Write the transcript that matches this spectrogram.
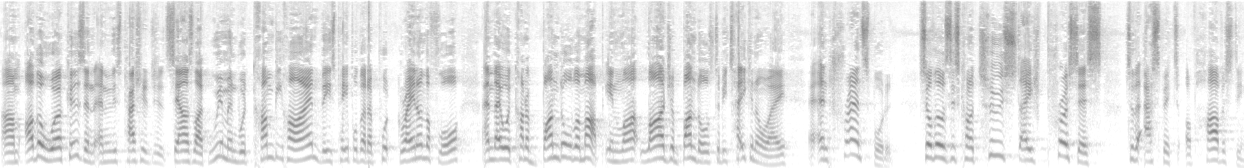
um, other workers, and, and in this passage it sounds like women would come behind these people that have put grain on the floor and they would kind of bundle them up in la- larger bundles to be taken away and, and transported. So there was this kind of two stage process to the aspect of harvesting.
